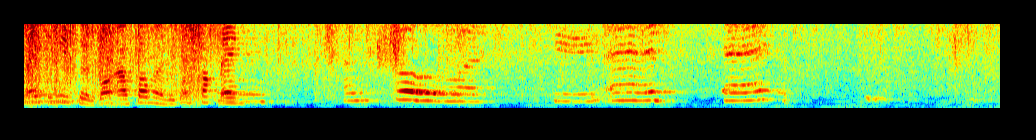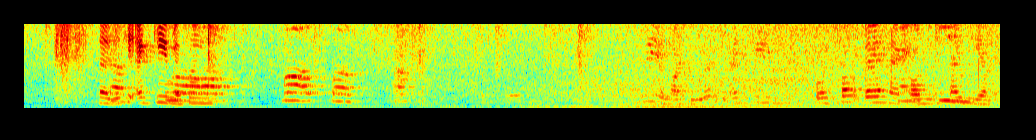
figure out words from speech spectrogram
Đây, cái gì? Chuyển con áo phông này với con tóc đen. Anh cười Chị em sẽ Này cho chị anh Kim này không bơ Ghi ở ngoài túi là chị anh Kim? Con sóc đen này còn những size gì à mẹ?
